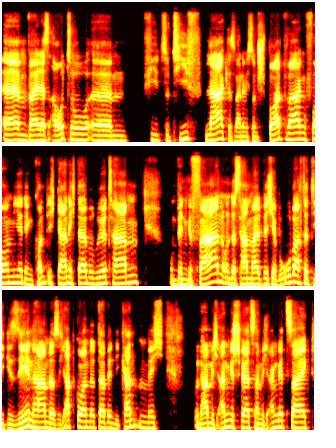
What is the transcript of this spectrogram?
ähm, weil das Auto ähm, viel zu tief lag. Das war nämlich so ein Sportwagen vor mir, den konnte ich gar nicht da berührt haben und bin gefahren und das haben halt welche beobachtet, die gesehen haben, dass ich Abgeordneter bin, die kannten mich und haben mich angeschwärzt, haben mich angezeigt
